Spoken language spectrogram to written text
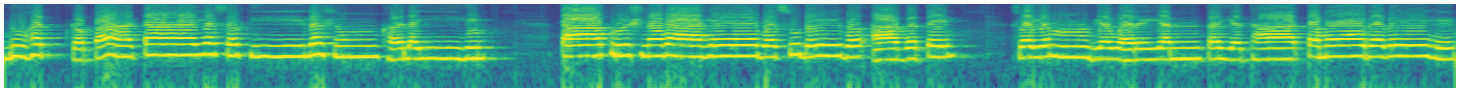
बृहत्कपाटाय सकीलशृङ्खलैः। ता कृष्णवाहे वसुदेव आगते स्वयं व्यवर्यन्त यथा तमोरवेः।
